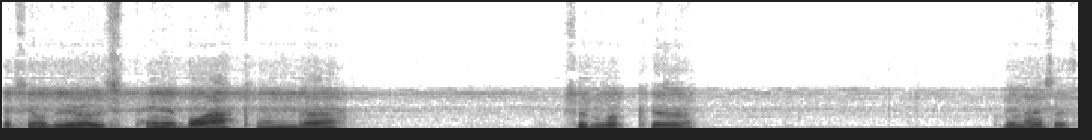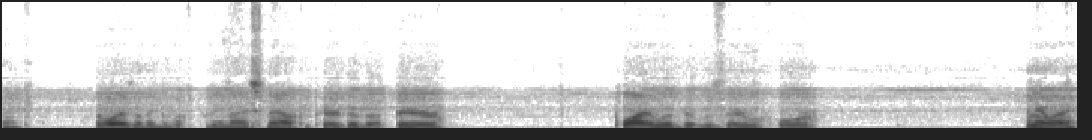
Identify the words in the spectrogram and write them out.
next thing we'll do is paint it black and uh, should look uh, pretty nice, I think. Otherwise, I think it looks pretty nice now compared to the bare plywood that was there before. Anyway,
